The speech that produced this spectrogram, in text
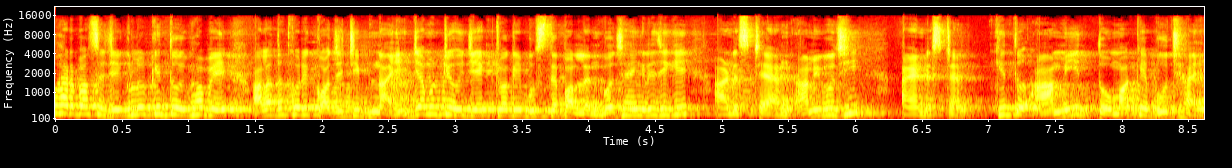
ভার্ব আছে যেগুলো কিন্তু ওইভাবে আলাদা করে পজিটিভ নাই। যেমনটি ওই যে একটু আগে বুঝতে পারলেন, বোঝা ইংরেজি কি? আন্ডারস্ট্যান্ড আমি বুঝি আই আন্ডারস্ট্যান্ড কিন্তু আমি তোমাকে বুঝাই।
